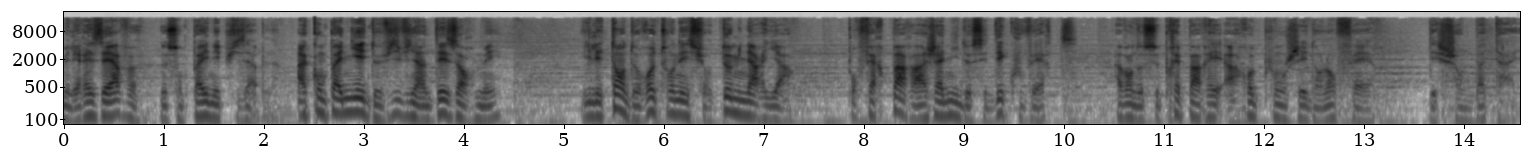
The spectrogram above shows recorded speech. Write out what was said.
Mais les réserves ne sont pas inépuisables. Accompagné de Vivien désormais, il est temps de retourner sur Dominaria pour faire part à Ajani de ses découvertes avant de se préparer à replonger dans l'enfer des champs de bataille.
